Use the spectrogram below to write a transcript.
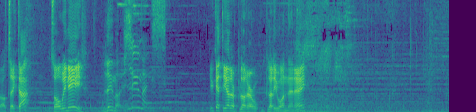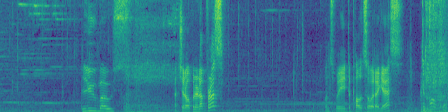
I'll take that. That's all we need. Lumos. Lumos! You get the other blooder, bloody one then, eh? Lumos. That should open it up for us. Once we depulso it, I guess. Depulso.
